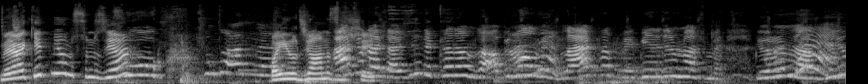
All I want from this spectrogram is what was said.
Merak etmiyor musunuz ya? Çok. Çok anne. Bayılacağınız bir şey. Arkadaşlar siz de kanalımıza abone olmayı, like atmayı, bildirim açmayı, yorum yazmayı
